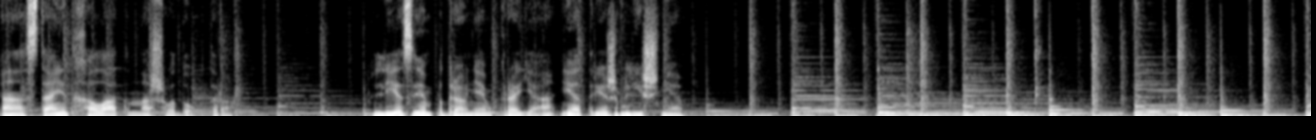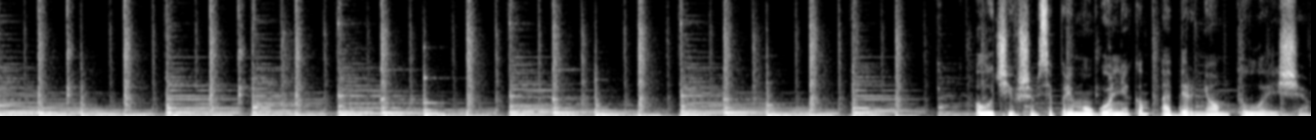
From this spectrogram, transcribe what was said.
она станет халатом нашего доктора. Лезвием подровняем края и отрежем лишнее. Получившимся прямоугольником обернем туловище.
